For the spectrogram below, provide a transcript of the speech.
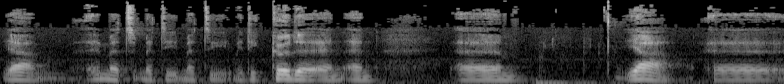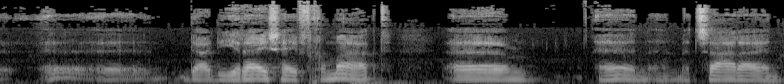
ja, met, met, die, met, die, met die kudde en, en ehm, ja, eh, eh, eh, daar die reis heeft gemaakt. Ehm, en, en met Sarah en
